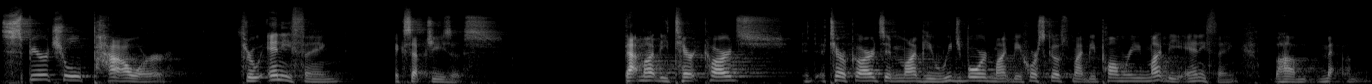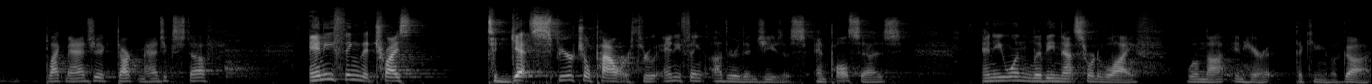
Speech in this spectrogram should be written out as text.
spiritual power through anything except Jesus. That might be tarot cards tarot cards, it might be Ouija board, might be horoscopes, might be palm reading, might be anything. Um, ma- black magic, dark magic stuff. Anything that tries to get spiritual power through anything other than Jesus. And Paul says, anyone living that sort of life will not inherit the kingdom of God.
